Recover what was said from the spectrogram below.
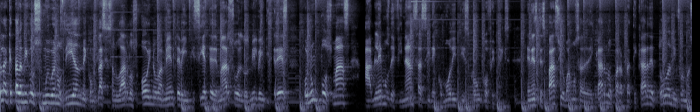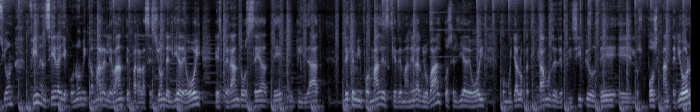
Hola, ¿qué tal amigos? Muy buenos días, me complace saludarlos hoy nuevamente, 27 de marzo del 2023, con un post más, hablemos de finanzas y de commodities con Cofimex. En este espacio vamos a dedicarlo para platicar de toda la información financiera y económica más relevante para la sesión del día de hoy, esperando sea de utilidad. Déjenme informarles que de manera global, pues el día de hoy, como ya lo platicamos desde el principio de eh, los posts anterior,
